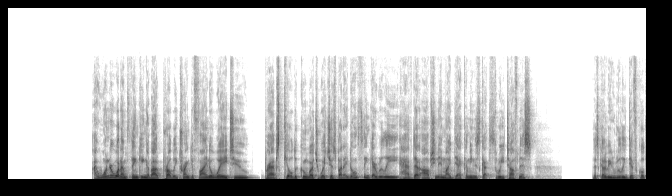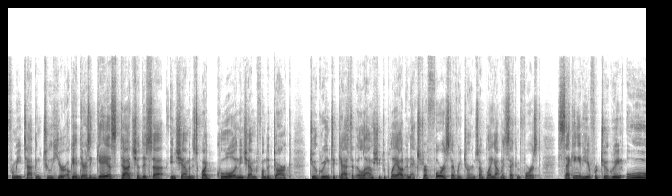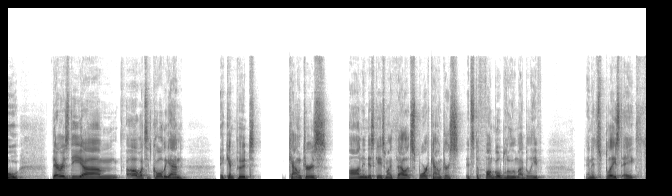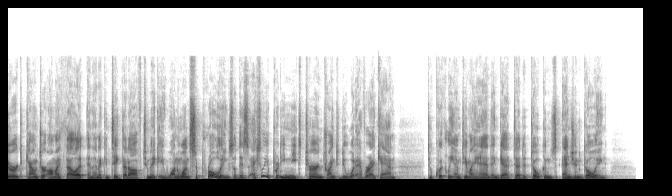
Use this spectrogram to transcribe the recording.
I wonder what I'm thinking about. Probably trying to find a way to perhaps kill the Cuombajj Witches, but I don't think I really have that option in my deck. I mean, it's got three toughness. That's going to be really difficult for me. Tapping two here. Okay, there's a Gaea's Touch. So this uh, enchantment is quite cool. An enchantment from the dark. Two green to cast that allows you to play out an extra forest every turn. So I'm playing out my second forest. Sacking it here for two green. Ooh, there is the, um, oh, what's it called again? It can put counters on, in this case, my Thallid Spore counters. It's the Fungal Bloom, I believe and it's placed a third counter on my Thallid, and then I can take that off to make a 1-1 Saproling. So this is actually a pretty neat turn, trying to do whatever I can to quickly empty my hand and get uh, the tokens engine going.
